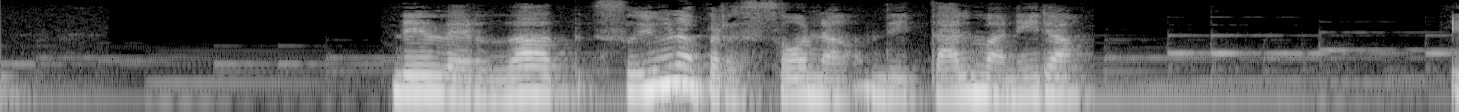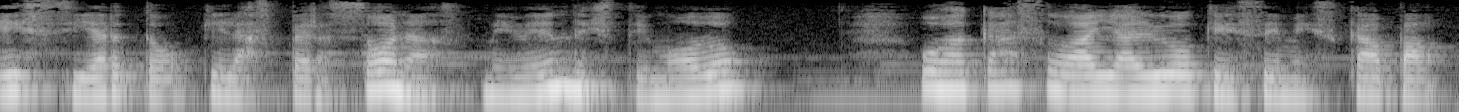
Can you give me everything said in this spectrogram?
¿De verdad soy una persona de tal manera? ¿Es cierto que las personas me ven de este modo? ¿O acaso hay algo que se me escapa?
